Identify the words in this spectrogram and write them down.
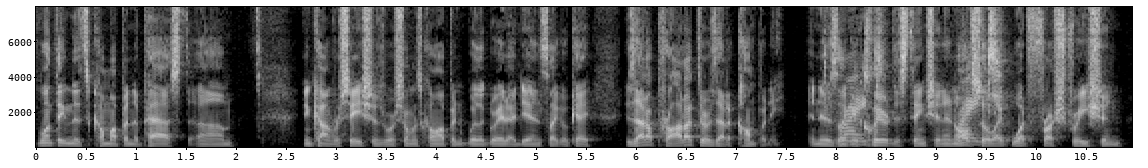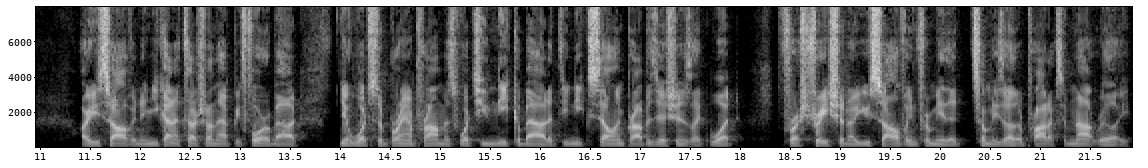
one thing that's come up in the past. Um, in conversations where someone's come up and with a great idea and it's like okay is that a product or is that a company and there's like Right. a clear distinction and also like what frustration are you solving and you kind of touched on that before about you know what's the brand promise what's unique about it the unique selling proposition is like what frustration are you solving for me that some of these other products have not really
